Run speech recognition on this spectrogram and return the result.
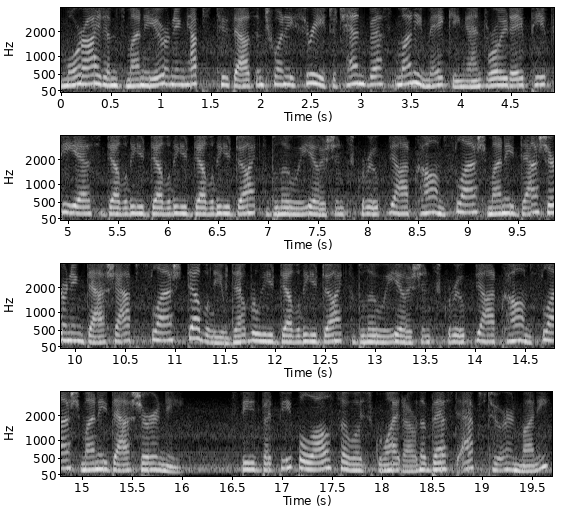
More items Money Earning Apps 2023 to 10 Best Money Making Android apps www.theblueoceansgroup.com slash money dash earning dash apps slash www.theblueoceansgroup.com slash money dash earning. Feedback people also ask what are the best apps to earn money?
